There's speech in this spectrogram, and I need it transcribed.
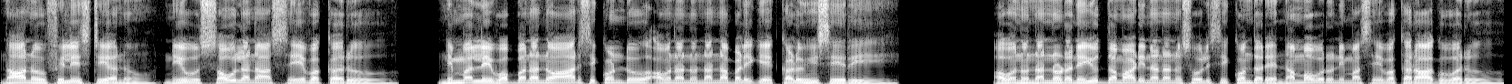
ನಾನು ಫಿಲಿಸ್ಟಿಯನು ನೀವು ಸೌಲನ ಸೇವಕರು. ನಿಮ್ಮಲ್ಲಿ ಒಬ್ಬನನ್ನು ಆರಿಸಿಕೊಂಡು ಅವನನ್ನು ನನ್ನ ಬಳಿಗೆ ಕಳುಹಿಸಿರಿ. ಅವನು ನನ್ನೊಡನೆ ಯುದ್ಧ ಮಾಡಿ ನನ್ನನ್ನು ಸೋಲಿಸಿ ಕೊಂದರೆ ನಮ್ಮವರು ನಿಮ್ಮ ಸೇವಕರಾಗುವರು.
